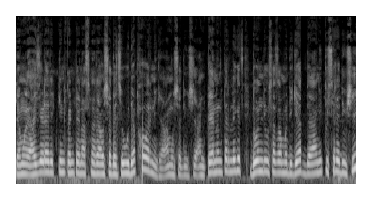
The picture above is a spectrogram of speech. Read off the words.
त्यामुळे आयझेडायरेक्टिन रिक्टिन कंटेंट असणाऱ्या औषधाची उद्या फवारणी घ्या आमुष्या दिवशी. आणि त्यानंतर लगेच दोन दिवसाचा मध्ये गॅप द्या आणि तिसऱ्या दिवशी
